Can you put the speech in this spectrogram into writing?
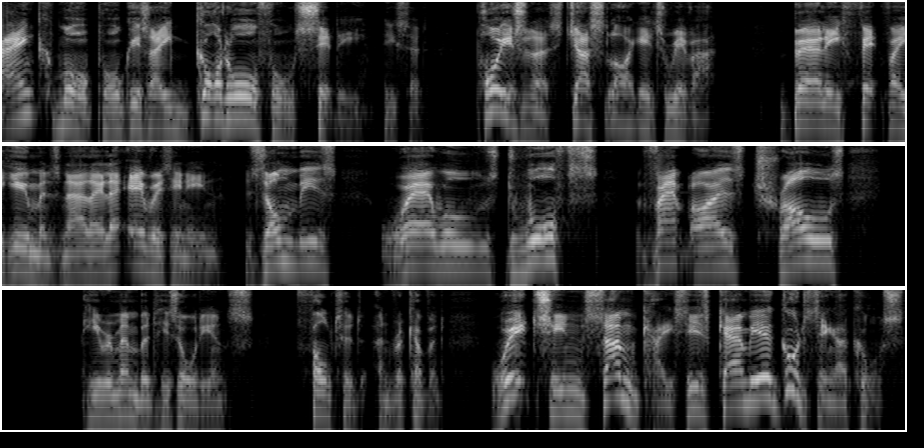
Ankh Morpork is a god awful city, he said. Poisonous, just like its river. Barely fit for humans now, they let everything in zombies, werewolves, dwarfs, vampires, trolls. He remembered his audience, faltered and recovered. Which, in some cases, can be a good thing, of course.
